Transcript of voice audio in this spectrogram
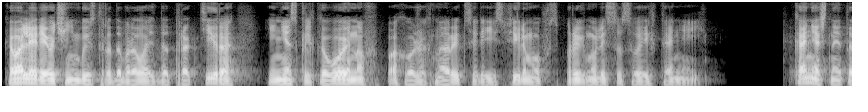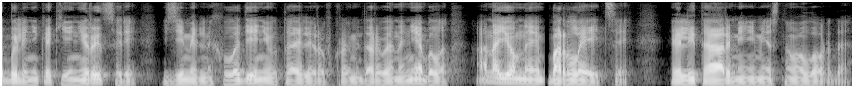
Кавалерия очень быстро добралась до трактира, и несколько воинов, похожих на рыцарей из фильмов, спрыгнули со своих коней. Конечно, это были никакие не рыцари, земельных владений у Тайлеров кроме Дарвена не было, а наемные барлейцы, элита армии местного лорда.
